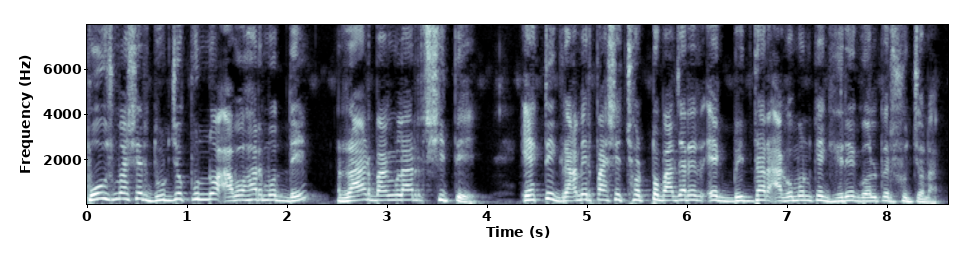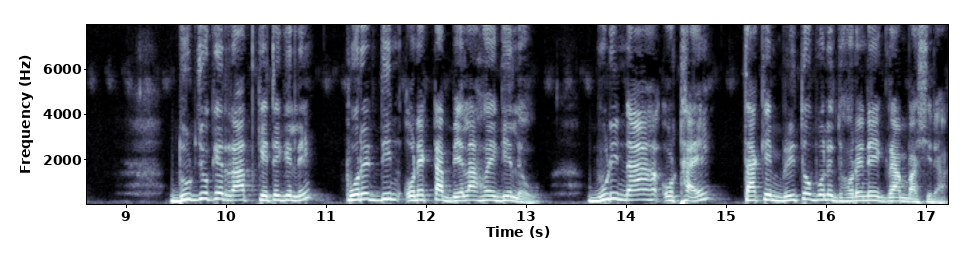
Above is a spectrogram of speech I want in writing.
পৌষ মাসের দুর্যোগপূর্ণ আবহাওয়ার মধ্যে রাঢ় বাংলার শীতে একটি গ্রামের পাশে ছোট্ট বাজারের এক বৃদ্ধার আগমনকে ঘিরে গল্পের সূচনা। দুর্যোগের রাত কেটে গেলে পরের দিন অনেকটা বেলা হয়ে গেলেও বুড়ি না ওঠায় তাকে মৃত বলে ধরে নেয় গ্রামবাসীরা।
